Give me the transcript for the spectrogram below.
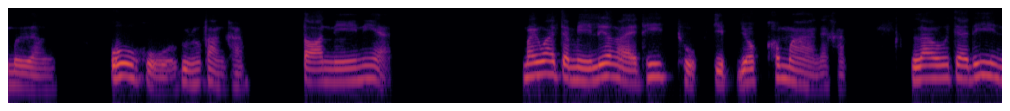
เมืองโอ้โหคุณผู้ฟังครับ ตอนนี้เนี่ย ไม่ว่าจะมีเรื่องอะไรที่ถูกจิบยกเข้ามานะครับ เราจะได้ยิน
